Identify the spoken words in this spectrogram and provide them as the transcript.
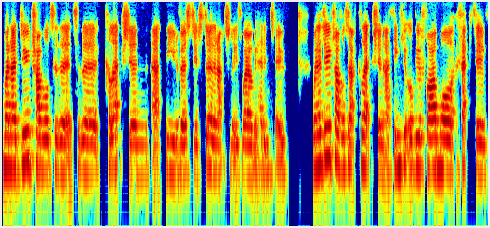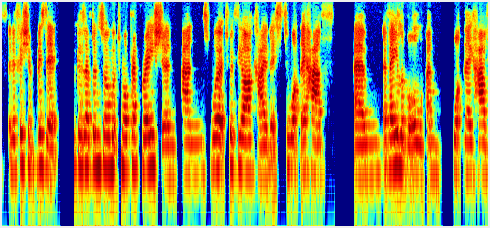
when I do travel to the to the collection at the University of Stirling actually is where I'll be heading to. When I do travel to that collection, I think it will be a far more effective and efficient visit because I've done so much more preparation and worked with the archivist to what they have um, available and what they have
